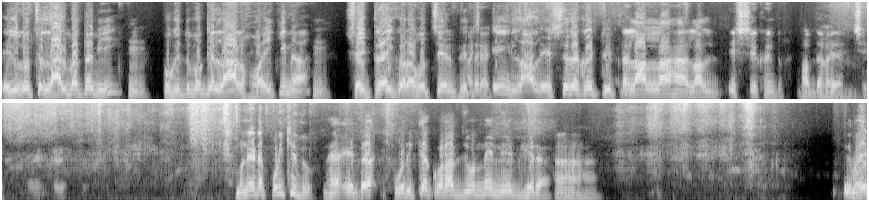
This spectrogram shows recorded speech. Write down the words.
এগুলো হচ্ছে লাল বাতাবি। প্রকৃতপক্ষে লাল হয় কিনা। সেই ট্রাই করা হচ্ছে এর ভেতরে। আচ্ছা, আচ্ছা। এই লাল এসছে দেখো একটু। লাল লাল হ্যাঁ লাল এসছে এখানে একটু ভাব দেখা যাচ্ছে। মানে এটা পরীক্ষিত? হ্যাঁ এটা পরীক্ষা করার জন্য নেট ঘেরা। হ্যাঁ হ্যাঁ হ্যাঁ। ভাই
